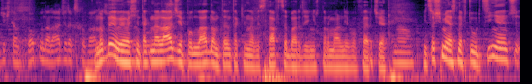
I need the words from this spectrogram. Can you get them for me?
gdzieś tam z boku, na ladzie, tak schowane. No były nie właśnie tak na ladzie, pod ladą, ten takie na wystawce bardziej niż normalnie w ofercie. No. I co śmieszne w Turcji, nie wiem czy...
